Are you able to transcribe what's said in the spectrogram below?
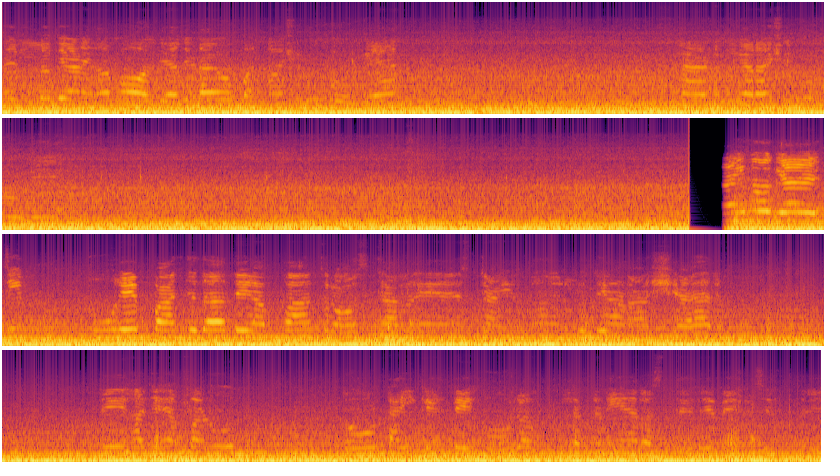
ਤੇ ਲੁਧਿਆਣੇ ਦਾ ਮਾਹੌਲ ਜਿਹਾ ਜਿਹੜਾ ਉਹ ਬਣਨਾ ਸ਼ੁਰੂ ਹੋ ਗਿਆ। ਹੈ ਫਲੈਟ ਵਗੈਰਾ ਸ਼ੁਰੂ ਹੋ ਗਏ ਟਾਈਮ ਹੋ ਗਿਆ ਹੈ ਜੀ ਪੂਰੇ 5 ਦਾ ਤੇ ਆਪਾਂ ਕ੍ਰਾਸ ਕਰ ਰਹੇ ਹਾਂ ਇਸ ਟਾਈਮ ਲੁਧਿਆਣਾ ਸ਼ਹਿਰ ਤੇ ਹਜੇ ਆਪਾਂ ਨੂੰ 2.5 ਘੰਟੇ ਹੋਰ ਲੱਗਣੇ ਆ ਰਸਤੇ ਦੇ ਵਿੱਚ ਤੇ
